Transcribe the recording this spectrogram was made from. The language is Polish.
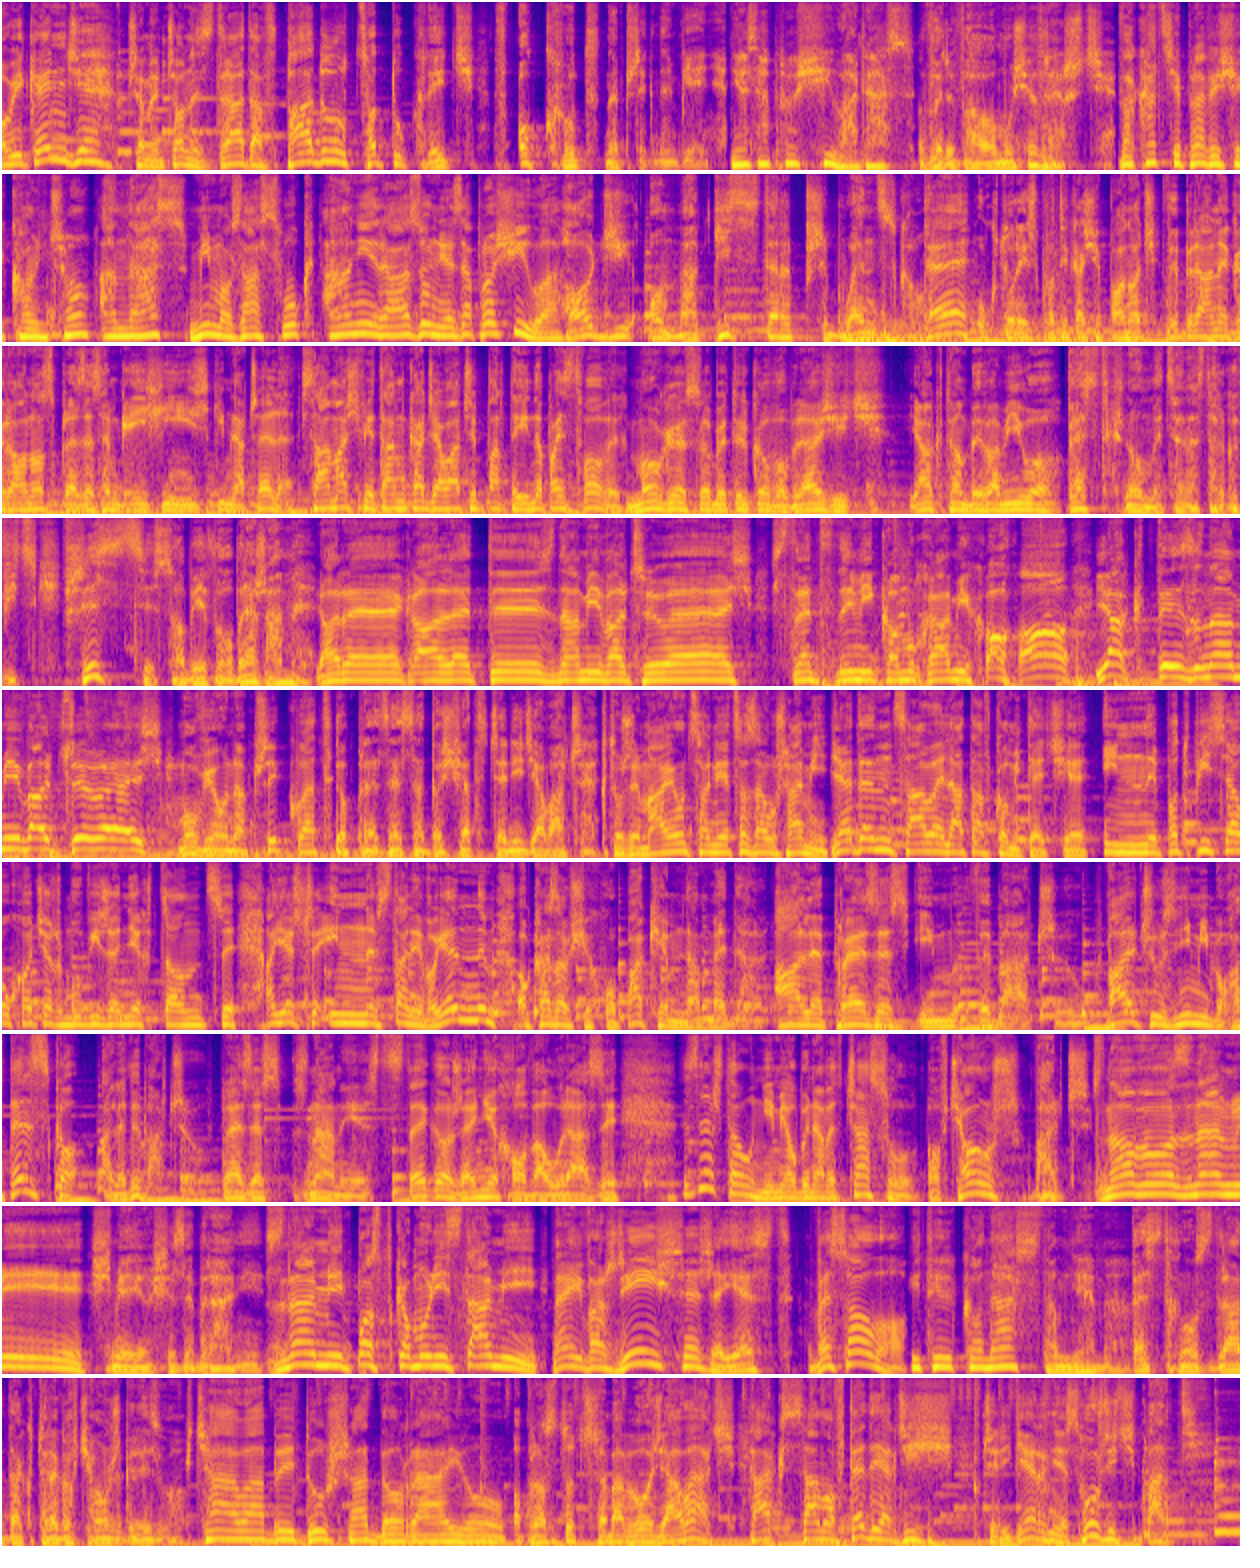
O weekendzie przemęczony zdrada wpadł, co tu kryć, w okrutne przygnębienie. Nie zaprosiła nas. Wyrwało mu się wreszcie. Wakacje prawie się kończą, a nas, mimo zasług, ani razu nie zaprosiła. Chodzi o magister Przybłęcką. Tę, u której spotyka się ponoć wybrane grono z prezesem Gęsińskim na czele. Sama śmietanka działaczy partyjno-państwowych. Mogę sobie tylko wyobrazić, jak tam bywa miło. Westchnął mecenas Targowicki. Wszyscy sobie wyobrażamy. Jarek, ale ty z nami walczyłeś z trętnymi komuchami. Ho, ho, jak ty z nami walczyłeś. Mówią na przykład do prezesa doświadczeni działacze, którzy mają co nieco za uszami. Jeden całe lata w komitecie, inny podpisał, chociaż mówi, że niechcący, a jeszcze inny w stanie wojennym okazał się chłopakiem na medal. Ale prezes im wybaczył. Walczył z nimi bohatersko, ale wybaczył. Prezes znany jest z tego, że nie chowa urazy. Zresztą nie miałby nawet czasu, bo wciąż walczy. Znowu z nami! Śmieją się zebrani. Z nami postkomunistami! Najważniejsze, że jest wesoło. I tylko nas tam nie ma. Westchnął zdrada, którego wciąż gryzło. Chciałaby dusza do raju. Po prostu trzeba było działać. Tak samo wtedy jak dziś, czyli wiernie służyć partii.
